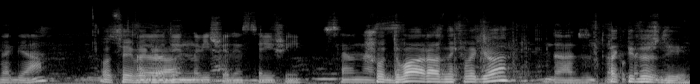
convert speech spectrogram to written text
VGA. Оцей Е, VGA. Один новіший, один старіший. Це у нас. Що, два різних VGA? Да, з- два Так покоління. підожди.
